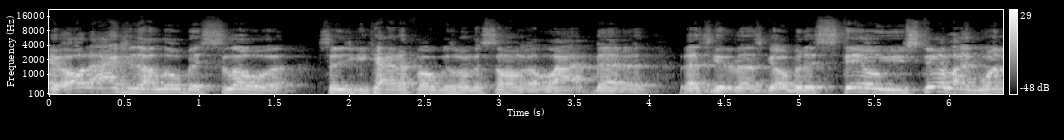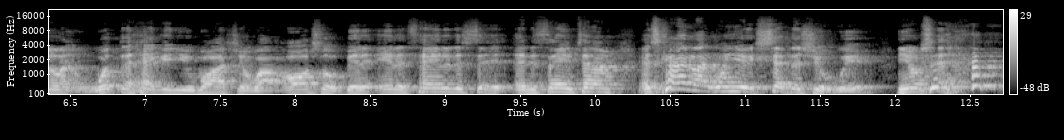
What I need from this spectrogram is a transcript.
all the actions are a little bit slower, so you can kind of focus on the song a lot better. Let's get it, let's go. But it's still you still like wondering like what the heck are you watching while also being entertained at the, at the same time. It's kind of like when you accept that you're weird. You know what I'm saying?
